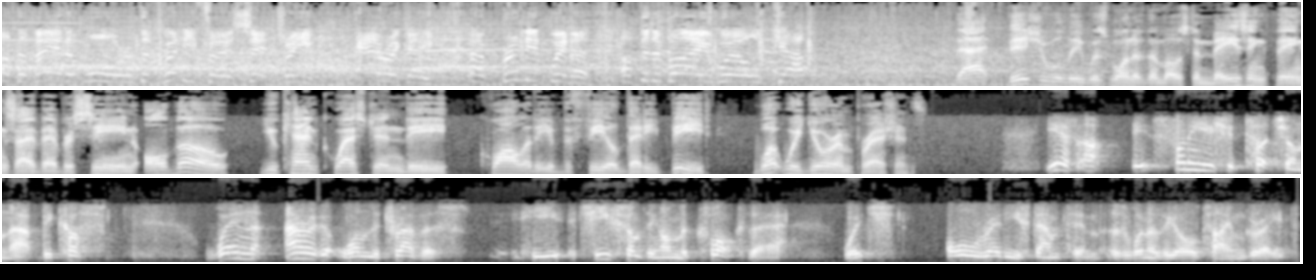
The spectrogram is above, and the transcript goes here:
of the man of war of the 21st century? Arrogate, a brilliant winner of the Dubai World Cup. That visually was one of the most amazing things I've ever seen, although you can question the quality of the field that he beat. What were your impressions? Yes, uh, it's funny you should touch on that because when Arrogate won the Travers, he achieved something on the clock there which already stamped him as one of the all time greats.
